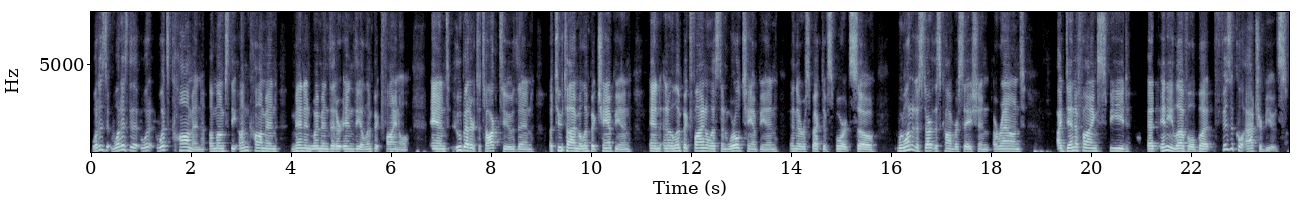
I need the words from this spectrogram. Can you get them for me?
What is? What is the what what's common amongst the uncommon men and women that are in the Olympic final? And who better to talk to than a two-time Olympic champion and an Olympic finalist and world champion in their respective sports. So we wanted to start this conversation around identifying speed at any level, but physical attributes.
